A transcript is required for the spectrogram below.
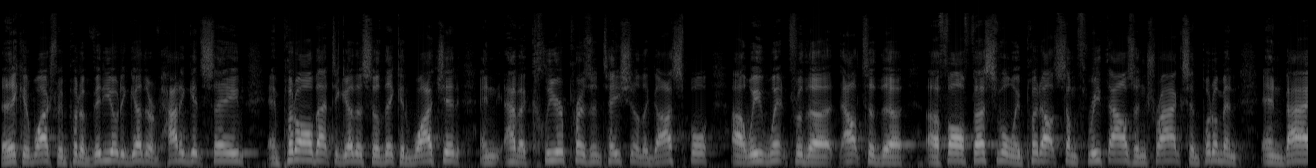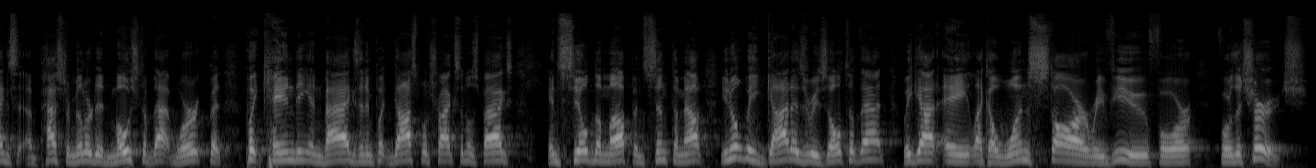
that they could watch. We put a video together of how to get saved and put all that together so they could watch it and have a clear presentation of the gospel. Uh, we went for the out to the uh, fall festival. We put out some 3,000 tracts and put them in, in bags. Uh, Pastor Miller did most of that work, but put candy in bags and then put gospel tracts in those bags and sealed them up and sent them out. You know what we got as a result of that? We got a like a one star review for for the church.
